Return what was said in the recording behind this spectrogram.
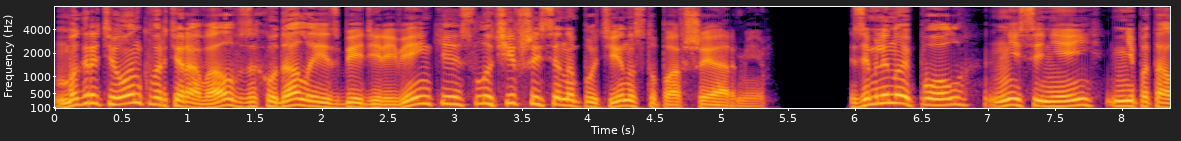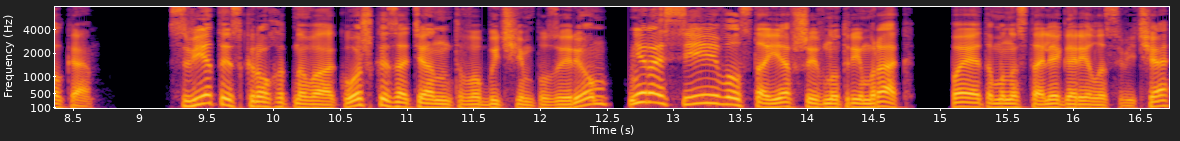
Багратион квартировал в захудалой избе деревеньки, случившейся на пути наступавшей армии. Земляной пол, ни синей, ни потолка. Свет из крохотного окошка, затянутого бычьим пузырем, не рассеивал стоявший внутри мрак, поэтому на столе горела свеча,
